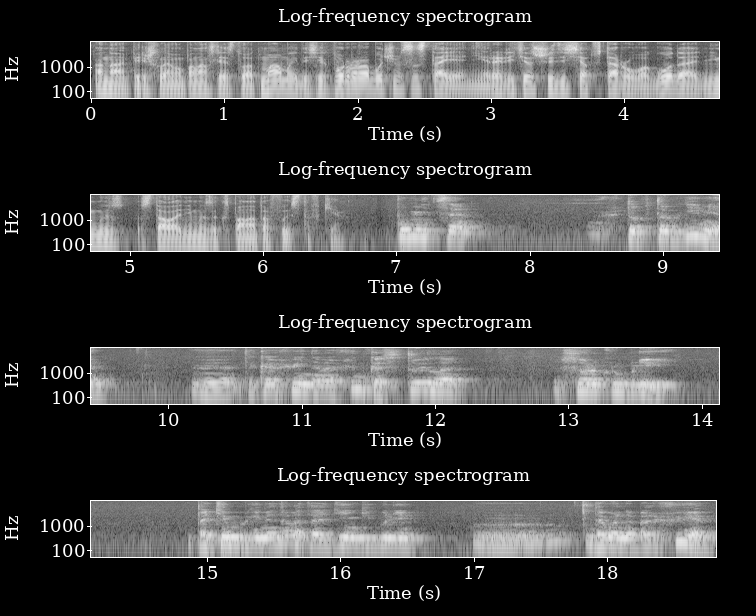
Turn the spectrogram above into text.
Она перешла ему по наследству от мамы и до сих пор в рабочем состоянии. Раритет 62 -го года одним из, стал одним из экспонатов выставки. Помнится, что в то время такая швейная машинка стоила 40 рублей. По тем временам это деньги были довольно большие.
